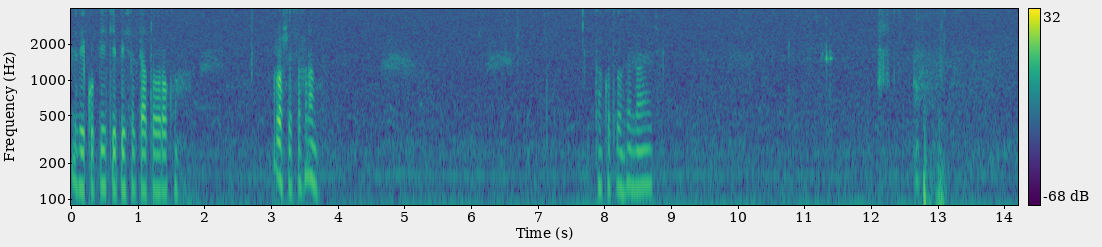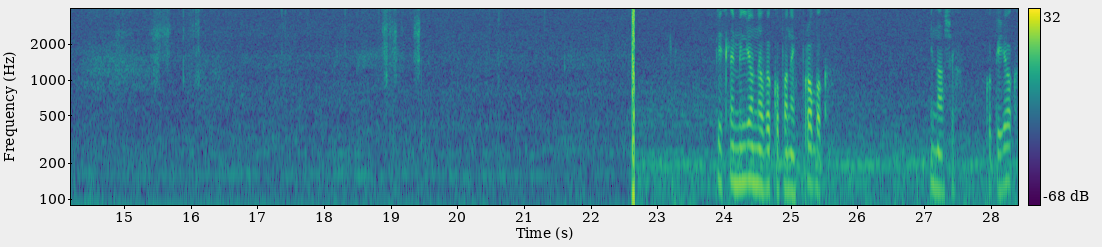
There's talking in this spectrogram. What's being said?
Дві копійки 55-го року. Хороший сохран. Так от виглядають. Після мільйона викопаних пробок і наших копійок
